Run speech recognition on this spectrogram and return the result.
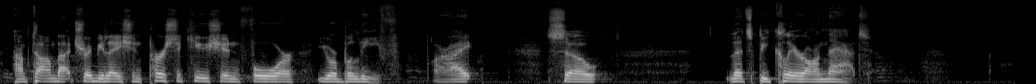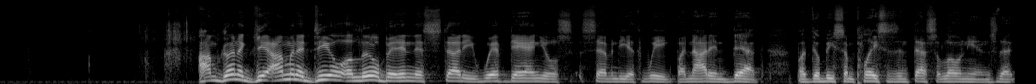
tribulation- I'm talking about tribulation, persecution for your belief. All right? So let's be clear on that. I'm going to get I'm going to deal a little bit in this study with Daniel's 70th week, but not in depth, but there'll be some places in Thessalonians that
